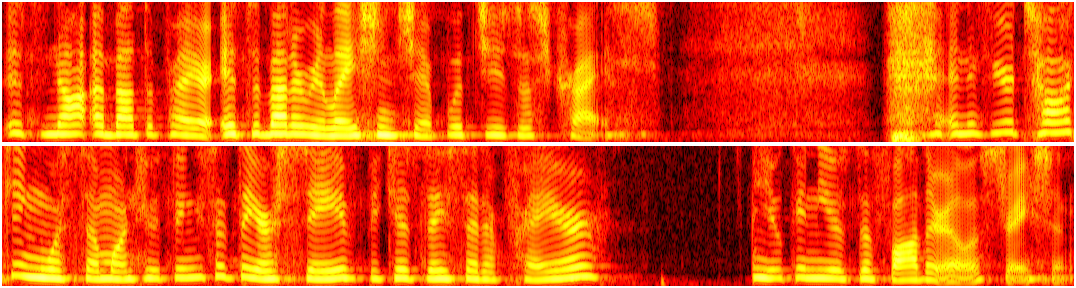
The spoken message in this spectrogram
it's not about the prayer. It's about a relationship with Jesus Christ. And if you're talking with someone who thinks that they are saved because they said a prayer, you can use the father illustration.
